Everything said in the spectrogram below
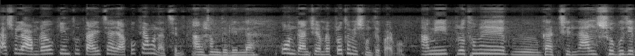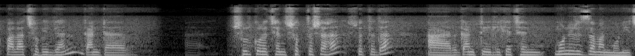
আসলে আমরাও কিন্তু তাই চাই। আপু কেমন আছেন? আলহামদুলিল্লাহ। কোন গানটি আমরা প্রথমে শুনতে পারব? আমি প্রথমে গাচ্ছি লাল সবুজের পালা ছবির গান। গানটা সুর করেছেন সত্য সাহা সত্যদা আর গানটি লিখেছেন মনিরুজ্জামান মনির।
